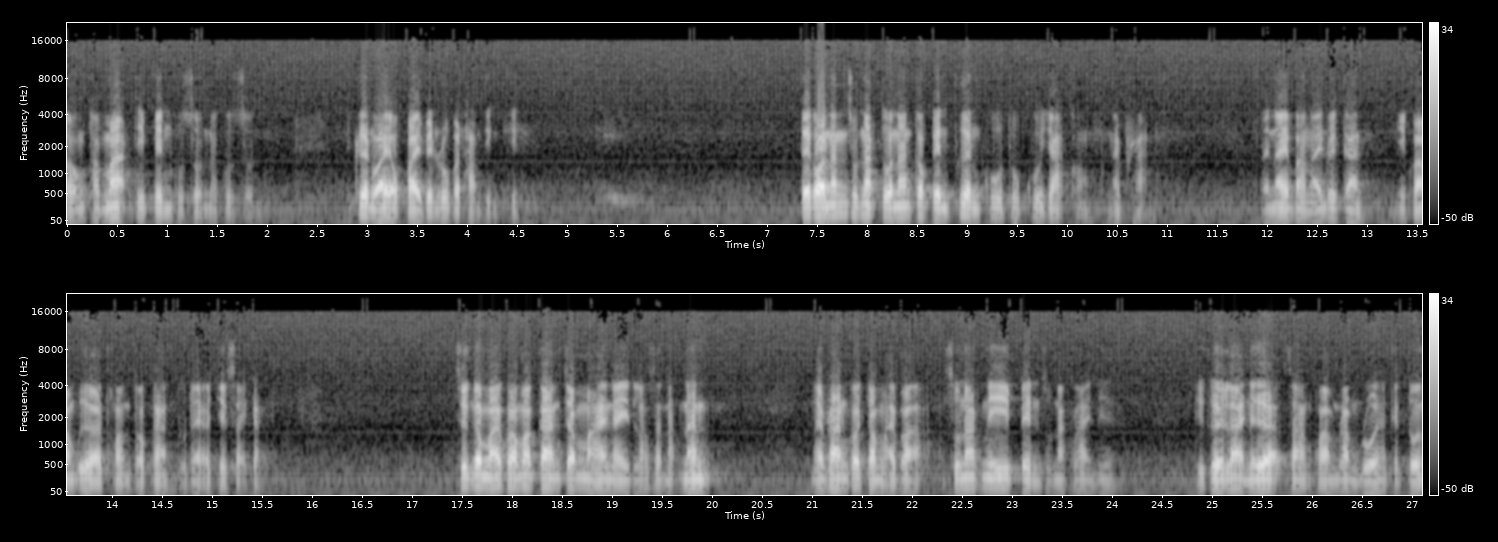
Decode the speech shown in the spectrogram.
ของธรรมะที่เป็นกุศลนกุศล เคลื่อนไหวออกไปเป็นรูปธรรมจริง ๆ แต่ก่อนนั้นสุนัขตัวนั้นก็เป็นเพื่อนคู่ทุกคู่ยากของนายพราน ไปไหนมาไหนด้วยกัน มีความเอื้ออาทรต่อกันดูแลเอาใจใส่กัน ซึ่งก็หมายความว่าการจำหมายในลักษณะนั้นนายพรานก็จำหมายว่าสุนัขนี้เป็นสุนัขไล่เนื้อ ที่เคยไล่เนื้อสร้างความร่ำรวยให้แก่ตน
